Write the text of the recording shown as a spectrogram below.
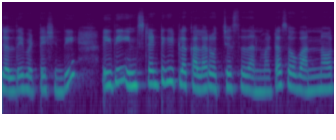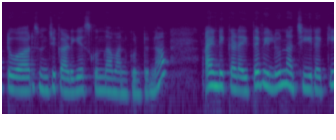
జల్దీ పెట్టేసింది. ఇది ఇన్స్టెంట్గా ఇట్లా కలర్ వచ్చేస్తుంది అనమాట so one or two hours ఉంచి కడిగేసుకుందాం అనుకుంటున్నాం. అండ్ ఇక్కడైతే వీళ్ళు నా చీరకి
